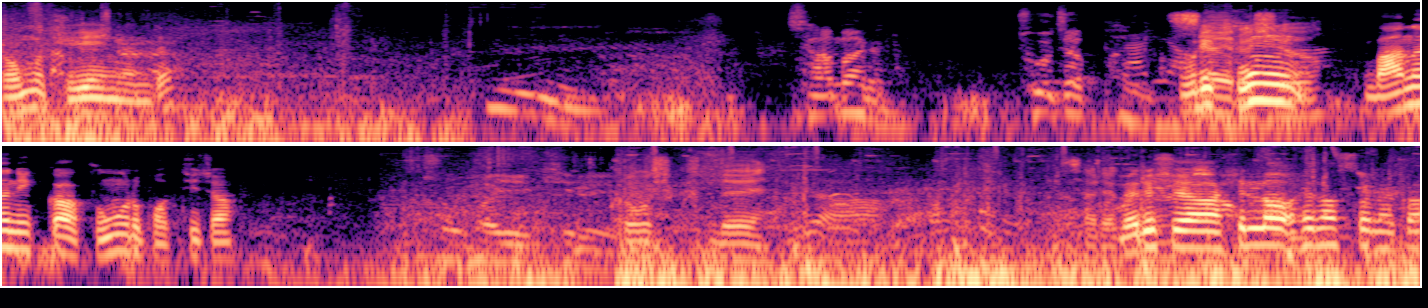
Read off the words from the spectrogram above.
너무 뒤에 있는데 자만은 조잡한 우리 시야의 궁 루시오. 많으니까 궁으로 버티자. 조화의 길을 그러고 싶은데. 메르시아 힐러 해놨어 내가.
